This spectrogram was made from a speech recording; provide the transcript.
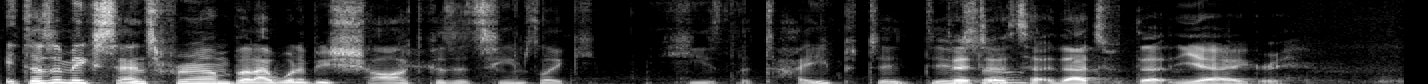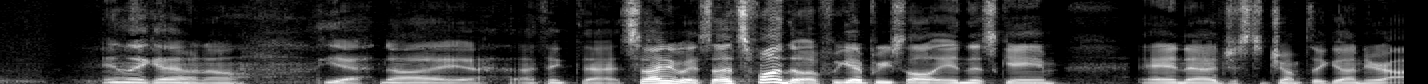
it doesn't make sense for him, but I wouldn't be shocked because it seems like he's the type to do That's so. that's, that's that. Yeah, I agree. And like I don't know, yeah, no, I, yeah, I think that. So, anyways, that's fun though. If we get Breece Hall in this game, and uh, just to jump the gun here,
